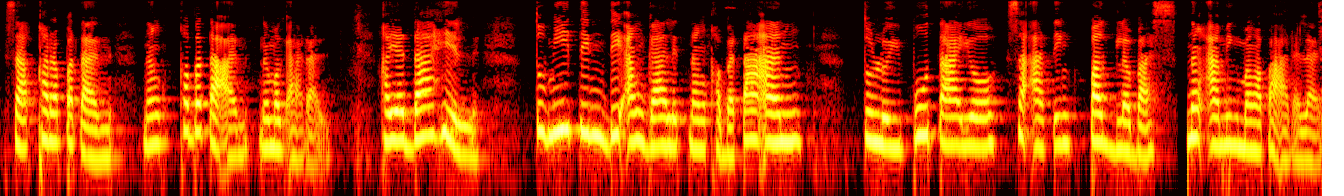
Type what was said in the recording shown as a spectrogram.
sa karapatan ng kabataan na mag-aral. Kaya dahil tumitindi ang galit ng kabataan, tuloy po tayo sa ating paglabas ng aming mga paaralan.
